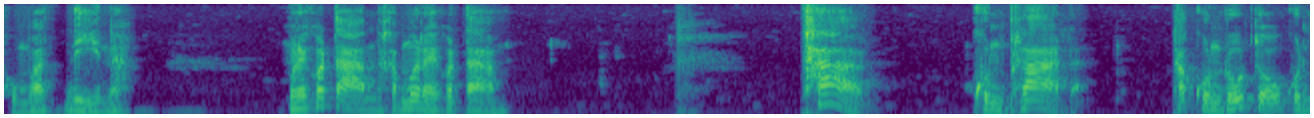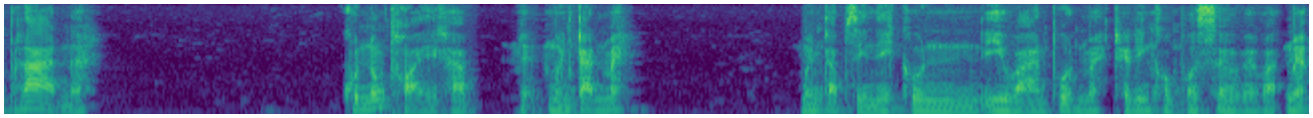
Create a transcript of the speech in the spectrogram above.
ผมว่าดีนะเมื่อไรก็ตามนะครับ เมื่อไรก็ตาม ถ้าคุณพลาดอะถ้าคุณรู้ตัวว่าคุณพลาดนะ คุณต้องถอยครับ เนี่ยเหมือนกันไหมเหมือนกับสิ่งที่คุณอีวานพูดไหม Trading Composer ไว้ว่าเนี่ย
